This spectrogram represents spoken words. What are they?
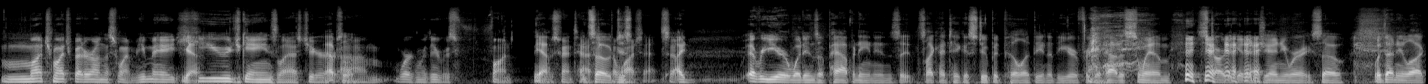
much much better on the swim. You made Yeah. huge gains last year. Absolutely. Um, working with you was fun. Yeah, it was fantastic And so to just watch that. So I. Every year, what ends up happening is it's like I take a stupid pill at the end of the year, forget how to swim, start again in January. So, with any luck,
